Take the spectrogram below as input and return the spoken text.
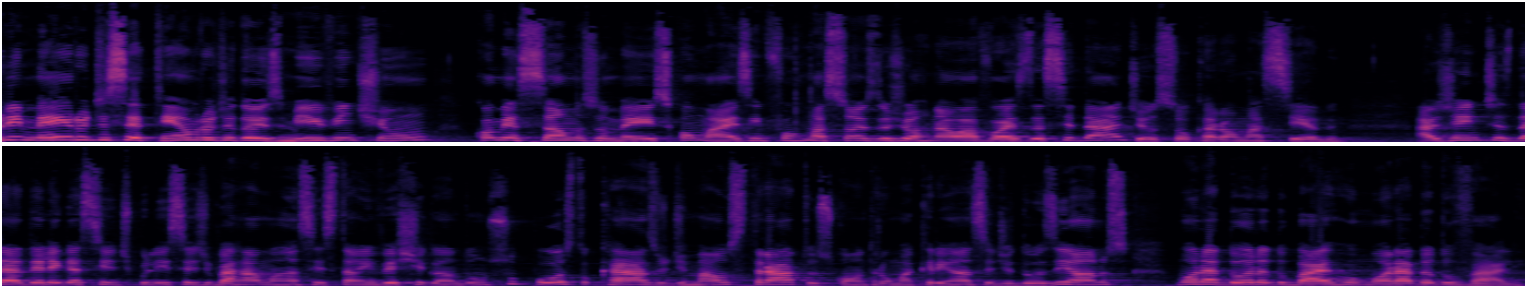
1 de setembro de 2021, começamos o mês com mais informações do jornal A Voz da Cidade. Eu sou Carol Macedo. Agentes da Delegacia de Polícia de Barra Mansa estão investigando um suposto caso de maus tratos contra uma criança de 12 anos, moradora do bairro Morada do Vale.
